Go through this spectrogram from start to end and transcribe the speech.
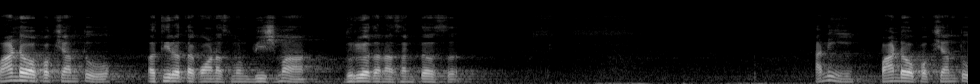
ಪಾಂಡವ ಪಕ್ಷಾಂತು ಅತಿರತ ಕೋಣಸ್ ಮನ್ ಭೀಷ್ಮ ದುರ್ಯೋಧನ ಸಂಗತಸ ಅನಿ ಪಾಂಡವ ಪಕ್ಷಾಂತು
